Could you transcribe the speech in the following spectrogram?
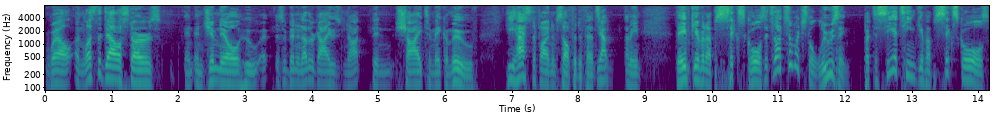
Well, unless the Dallas Stars and, and Jim Nill, who uh, has been another guy who's not been shy to make a move, he has to find himself a defenseman. Yep. I mean, they've given up six goals. It's not so much the losing, but to see a team give up six goals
